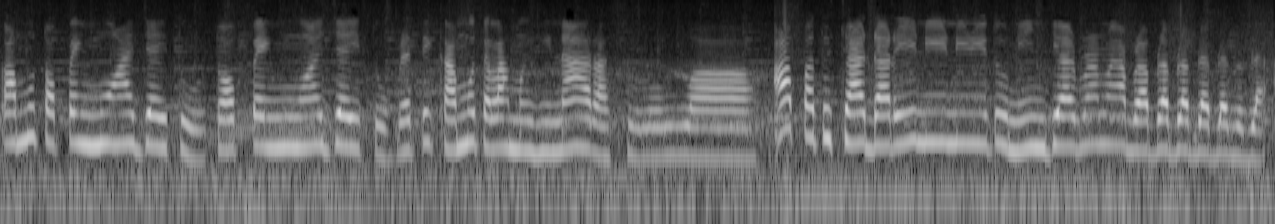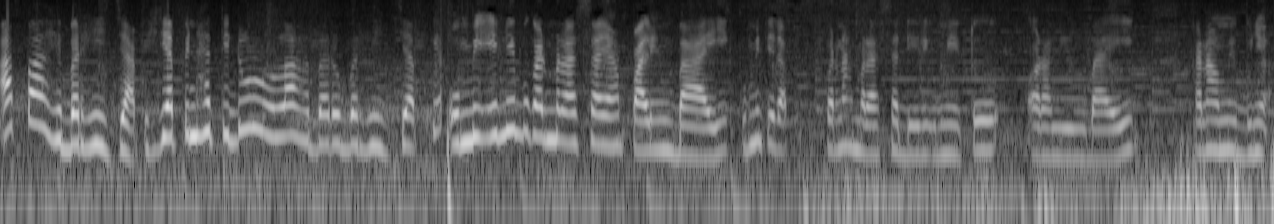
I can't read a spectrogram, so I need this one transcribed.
kamu topengmu aja itu. Topengmu aja itu. Berarti kamu telah menghina Rasulullah. Apa tuh cadar ini ini itu ninja bla bla bla bla bla bla bla apa berhijab? Hijabin hati dulu lah baru berhijab Umi ini bukan merasa yang paling baik. Umi tidak pernah merasa diri Umi itu orang yang baik. Karena Umi punya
